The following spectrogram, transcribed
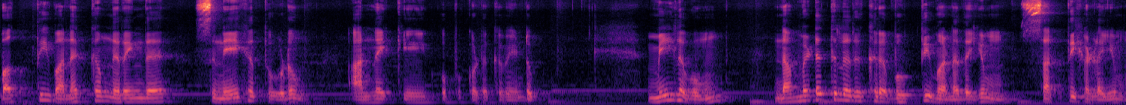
பக்தி வணக்கம் நிறைந்த சிநேகத்தோடும் அன்னைக்கு ஒப்பு கொடுக்க வேண்டும். மீளவும் நம்மிடத்தில் இருக்கிற புக்தி மனதையும் சக்திகளையும்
